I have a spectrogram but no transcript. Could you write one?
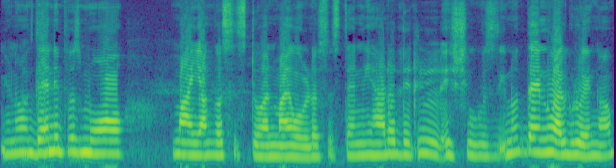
You know, then it was more my younger sister and my older sister, and we had a little issues. You know, then while growing up.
